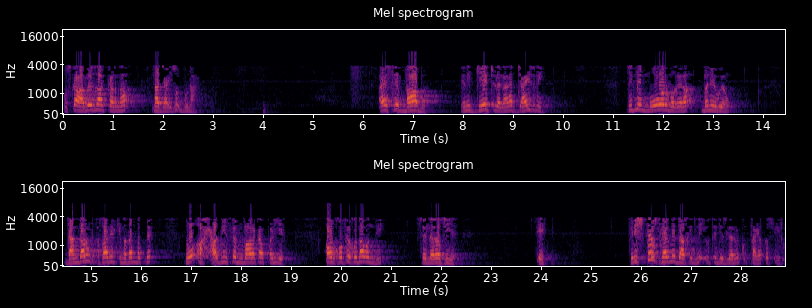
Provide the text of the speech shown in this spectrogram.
اس کا آویزہ کرنا ناجائز و گنا ہے۔ ایسے باب یعنی گیٹ لگانا جائز نہیں، جن میں مور وغیرہ بنے ہوئے ہوں۔ جانداروں کی تصاویر کی مذمت میں دو احادیث سے مبارکہ پڑی ہے اور خوف خدا بندی سے لرزی ہے ایک، فرشتے اس گھر میں داخل نہیں ہوتے جس گھر میں کتا یا تصویر ہو۔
